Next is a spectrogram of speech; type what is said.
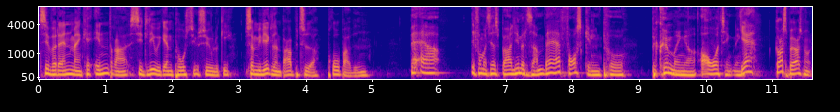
til, hvordan man kan ændre sit liv igennem positiv psykologi, som i virkeligheden bare betyder brugbar viden. Hvad er, det får mig til at spørge lige med det samme, hvad er forskellen på bekymringer og overtænkning? Ja, godt spørgsmål.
